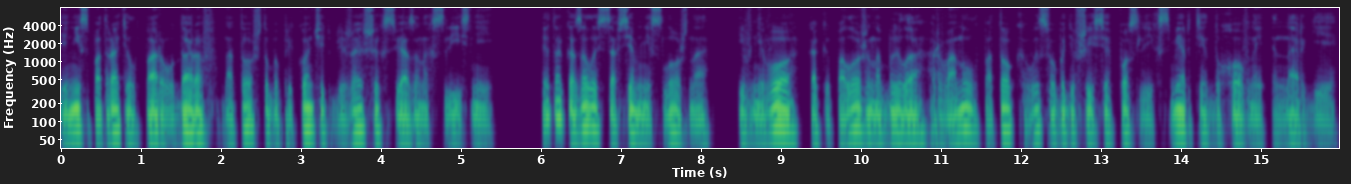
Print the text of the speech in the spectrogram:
Денис потратил пару ударов на то, чтобы прикончить ближайших связанных слизней. Это оказалось совсем несложно, и в него, как и положено было, рванул поток высвободившейся после их смерти духовной энергии.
